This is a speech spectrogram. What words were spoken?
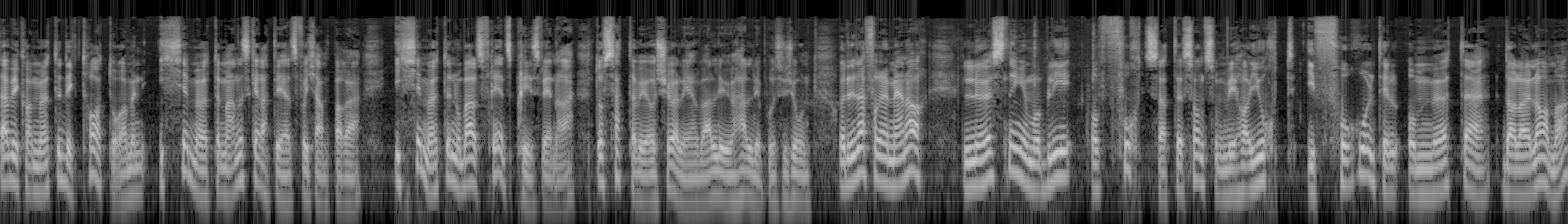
der vi kan møte diktatorer, men ikke møte menneskerettighetsforkjempere, ikke møte Nobels fredsprisvinnere, da setter vi oss sjøl i en veldig uheldig posisjon. Og Det er derfor jeg mener løsningen må bli å fortsette sånn som vi har gjort i forhold til å møte Dalai Lama.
